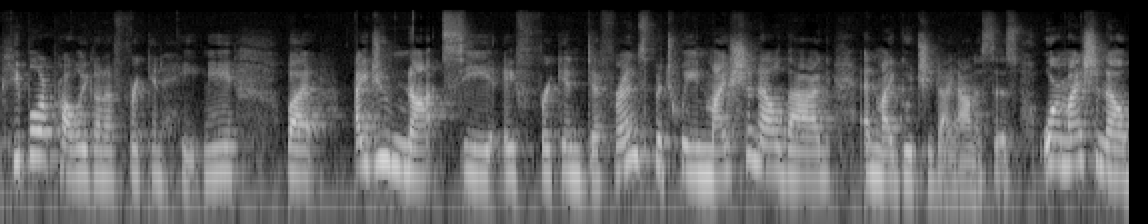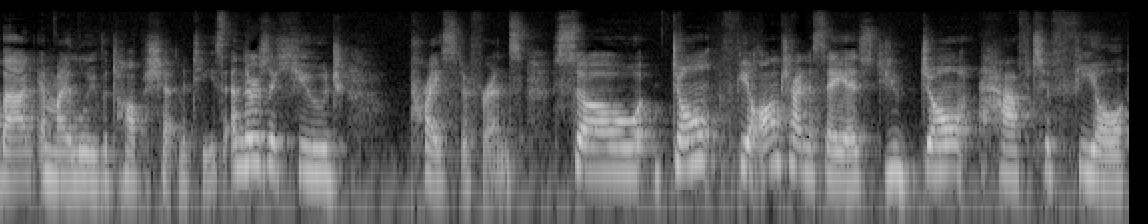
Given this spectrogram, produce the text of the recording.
people are probably gonna freaking hate me, but I do not see a freaking difference between my Chanel bag and my Gucci Dionysus, or my Chanel bag and my Louis Vuitton Pochette Métis. And there's a huge price difference. So don't feel, all I'm trying to say is you don't have to feel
